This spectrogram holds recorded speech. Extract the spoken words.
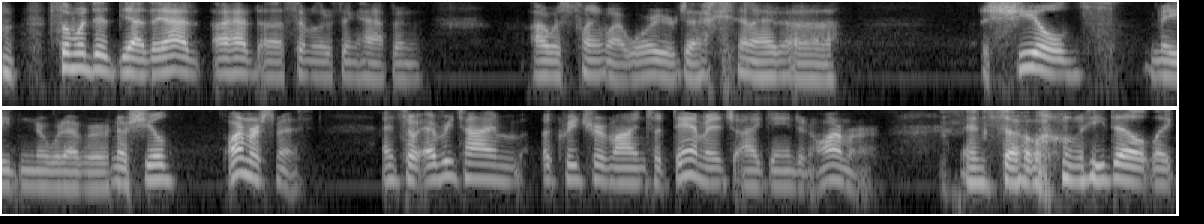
someone did yeah, they had I had a similar thing happen. I was playing my warrior deck and I had uh, a shield maiden or whatever. No, shield armor smith. And so every time a creature of mine took damage, I gained an armor. And so he dealt like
